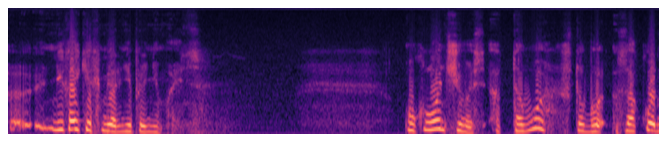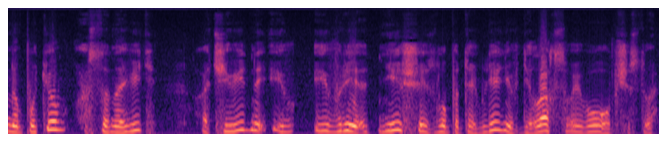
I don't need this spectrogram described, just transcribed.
Э, никаких мер не принимается. Уклончивость от того, чтобы законным путем остановить очевидны и, и вреднейшие злоупотребления в делах своего общества.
